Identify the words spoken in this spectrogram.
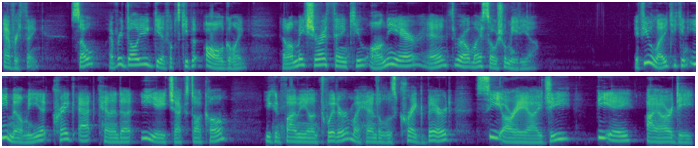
everything. So, every dollar you give helps keep it all going and I'll make sure I thank you on the air and throughout my social media. If you like, you can email me at craig at canadaehx.com. You can find me on Twitter. My handle is Craig Baird, C R A I G B A I R D,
